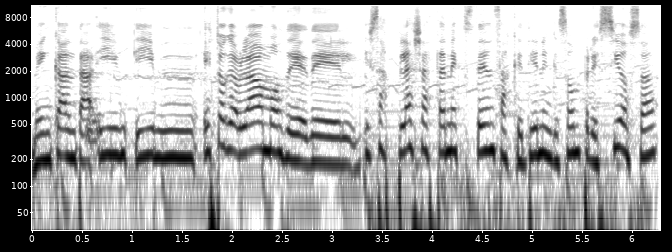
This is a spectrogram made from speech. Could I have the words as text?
Me encanta. Y, y, mm, esto que hablábamos de, de esas playas tan extensas que tienen, que son preciosas,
